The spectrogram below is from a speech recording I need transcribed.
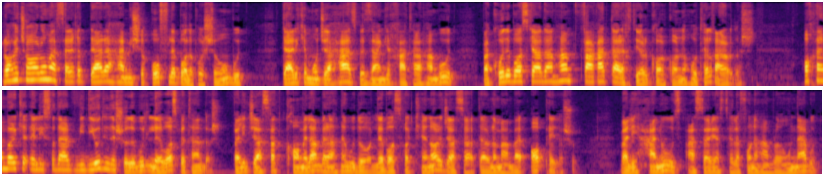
راه چهارم از طریق در همیشه قفل بالا پشت بود. دری که مجهز به زنگ خطر هم بود و کد باز کردن هم فقط در اختیار کارکنان هتل قرار داشت. آخرین باری که الیسا در ویدیو دیده شده بود لباس به تن داشت ولی جسد کاملا برهنه بود و لباس ها کنار جسد درون منبع آب پیدا شد. ولی هنوز اثری از تلفن همراه اون نبود.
